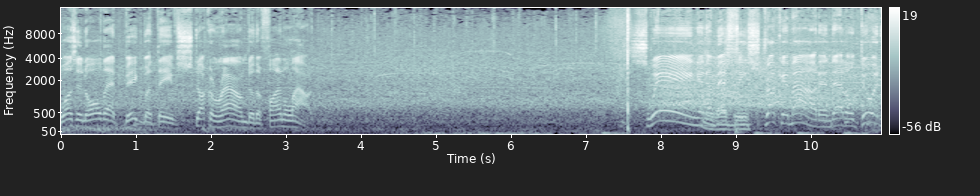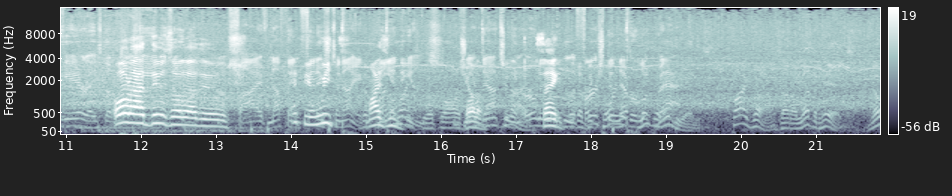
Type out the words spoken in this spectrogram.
wasn't all that big, but they've stuck around to the final out. Swing and a miss. He struck him out, and that'll do it here as the Ora adeus, ora adeus. Five nothing Enfim, finish hit. tonight. Mais um. Indians Bora. jumped out to an early Segue. the The first and never looked back. Five runs on 11 hits. No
